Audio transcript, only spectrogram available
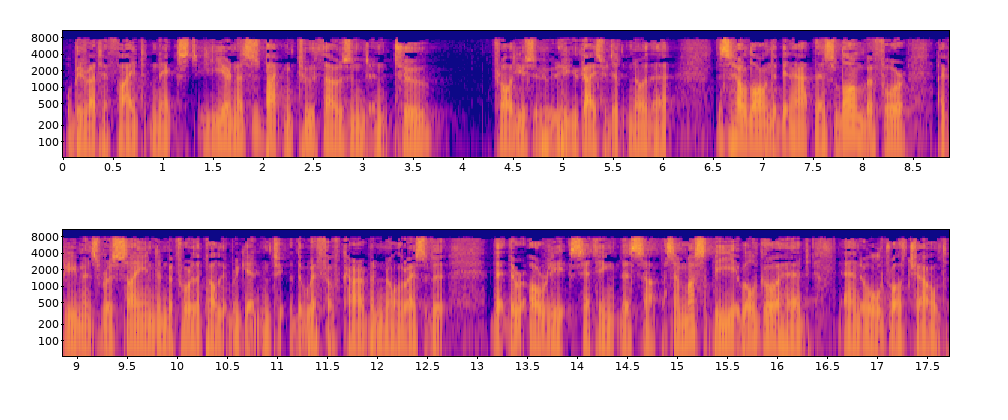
will be ratified next year. And this is back in 2002. For all you, you guys who didn't know that, this is how long they've been at this, long before agreements were signed and before the public were getting the whiff of carbon and all the rest of it, that they were already setting this up. So it must be, it will go ahead, and old Rothschild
